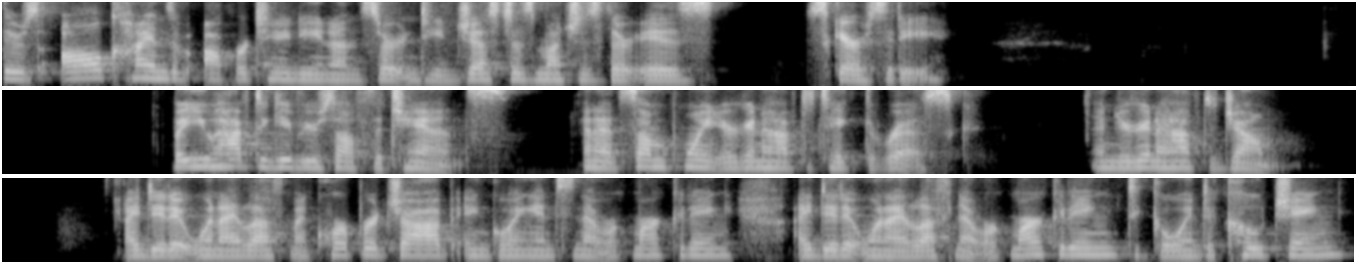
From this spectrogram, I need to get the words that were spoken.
There's all kinds of opportunity and uncertainty just as much as there is scarcity. But you have to give yourself the chance. And at some point, you're going to have to take the risk and you're going to have to jump. I did it when I left my corporate job and going into network marketing. I did it when I left network marketing to go into coaching.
